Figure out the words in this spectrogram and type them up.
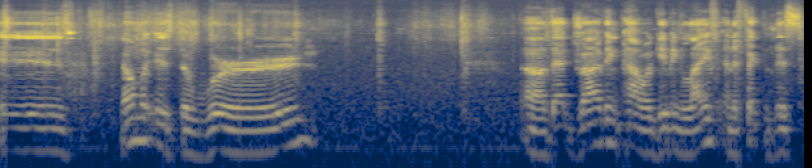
is Noma is the word uh, that driving power, giving life and effectiveness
